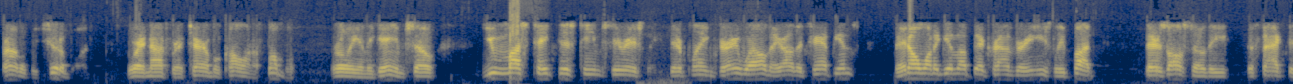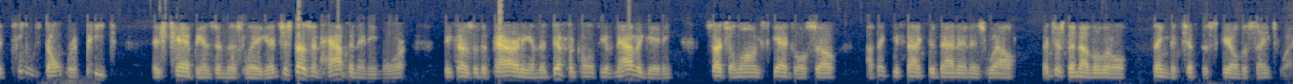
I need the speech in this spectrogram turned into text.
probably should have won, were it not for a terrible call on a fumble early in the game. So you must take this team seriously. They're playing very well. They are the champions. They don't want to give up their crown very easily, but there's also the the fact that teams don't repeat as champions in this league. It just doesn't happen anymore because of the parity and the difficulty of navigating such a long schedule. So I think you factored that in as well. But just another little thing to tip the scale the Saints' way.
